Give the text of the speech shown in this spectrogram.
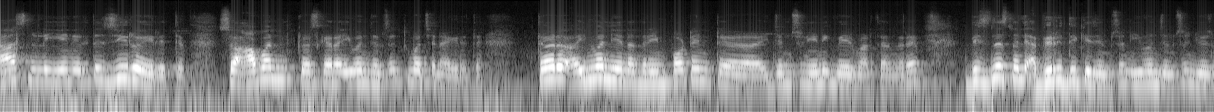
ಲಾಸ್ಟ್ನಲ್ಲಿ ಏನಿರುತ್ತೆ ಝೀರೋ ಇರುತ್ತೆ? ಸೊ ಆ ಒಂದಕ್ಕೋಸ್ಕರ ಈ ಒಂದು ಜೆಮ್ಸನ್ ತುಂಬ ಚೆನ್ನಾಗಿರುತ್ತೆ. ತರ್ಡ್ ಇನ್ನೊಂದು ಏನಂದರೆ ಇಂಪಾರ್ಟೆಂಟ್ ಜೆಮ್ಸನ್ ಏನಕ್ಕೆ ವೇರ್ ಮಾಡ್ತಾರೆ ಅಂದರೆ ಬಿಸ್ನೆಸ್ನಲ್ಲಿ ಅಭಿವೃದ್ಧಿಗೆ ಜಮ್ಸನ್ ಈ ಒಂದು ಜೆಮ್ಸನ್ ಯೂಸ್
